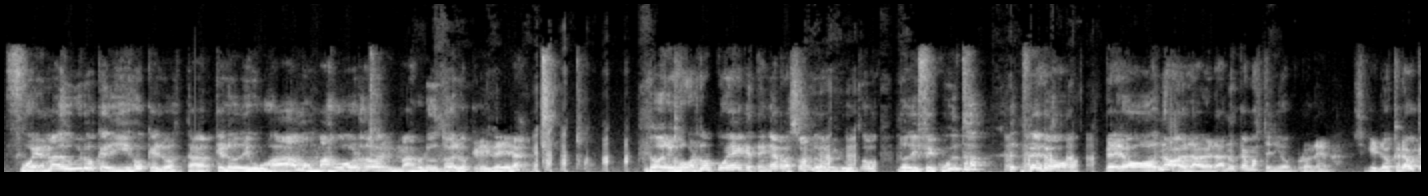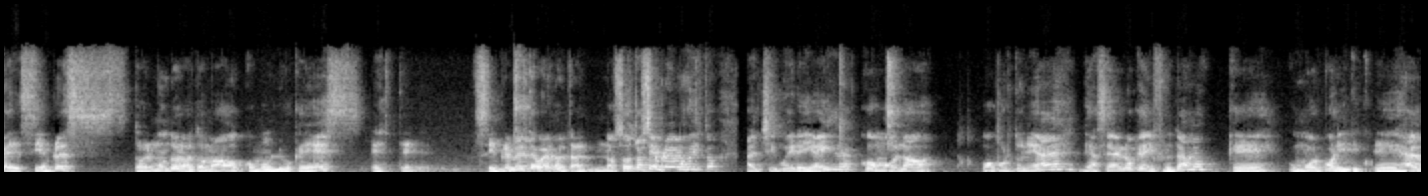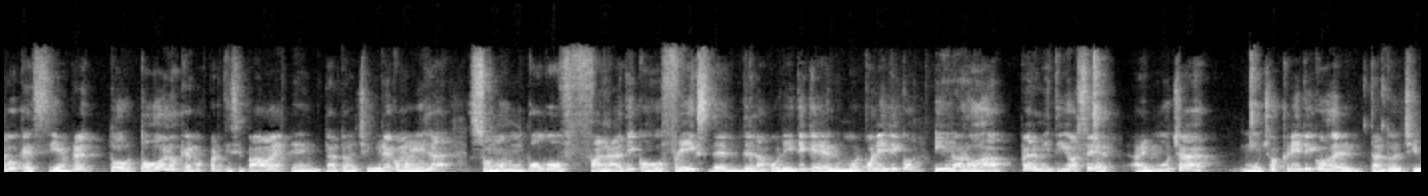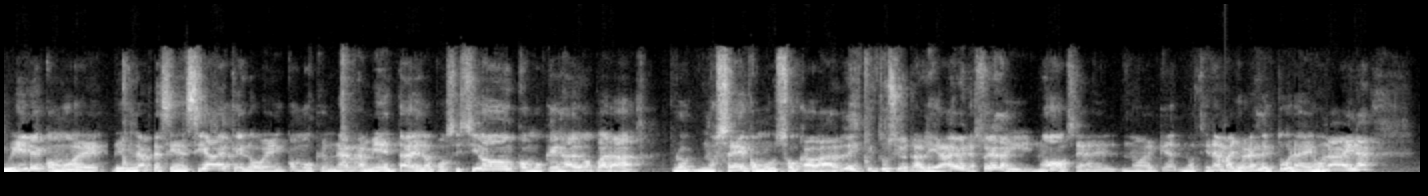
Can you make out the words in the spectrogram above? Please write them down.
fue Maduro que dijo que lo, está, que lo dibujábamos más gordo y más bruto de lo que él era. Lo de gordo puede que tenga razón, lo de bruto lo dificulta, pero, pero no, la verdad nunca hemos tenido problemas. Así que yo creo que siempre es, todo el mundo lo ha tomado como lo que es, este, simplemente, bueno, nosotros siempre hemos visto al Chihuire y a Isla como las oportunidades de hacer lo que disfrutamos, que es humor político. Es algo que siempre todos los que hemos participado en, tanto en Chihuire como en Isla somos un poco fanáticos o freaks de, de la política y del humor político y nos los ha permitido hacer. Hay muchas muchos críticos del, tanto del Chihuire como de, de, Isla Presidencial que lo ven como que una herramienta de la oposición, como que es algo para, no sé, como socavar la institucionalidad de Venezuela y no, o sea, no, hay que, no tiene mayores lecturas, es una vaina,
